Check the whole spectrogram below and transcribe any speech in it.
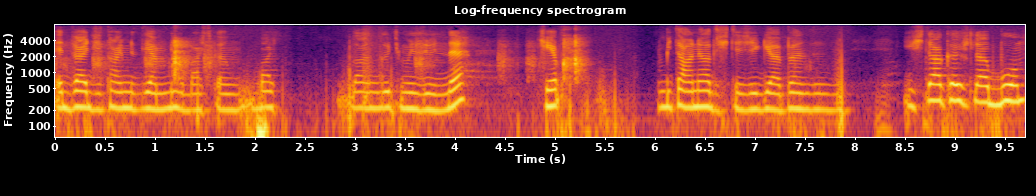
Adventure Time izleyen bilir başkan başlangıç müziğinde ki bir tane at işte şeker benzeri. İşte arkadaşlar bu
